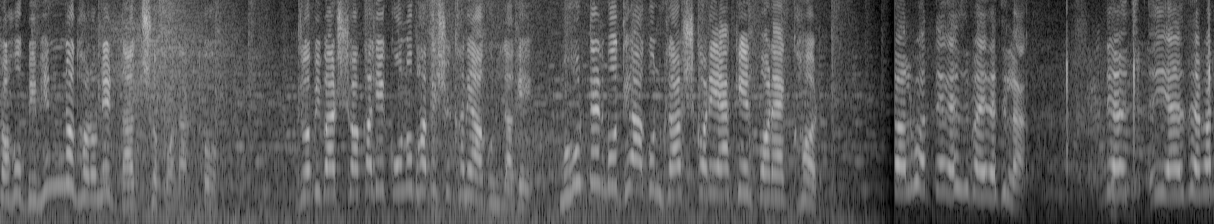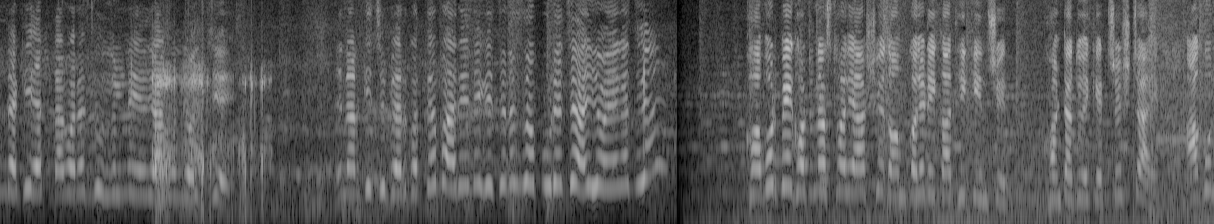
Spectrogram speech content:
সহ বিভিন্ন ধরনের দাহ্য পদার্থ। রবিবার সকালে কোনোভাবে সেখানে আগুন লাগে। মুহূর্তের মধ্যে আগুন গ্রাস করে একের পর এক ঘর। জল ভরতে বাইরে ছিলাম। ইয়ে দেখি একটা করে ধুলধুল নিয়ে আগুন জ্বলছে। এনার কিছু বের করতে পারিনি কিছু না সব পুড়ে চাই হয়ে গেছে। খবর পেয়ে ঘটনাস্থলে আসে দমকলের একাধিক ইঞ্জিন। ঘণ্টা দুয়েকের চেষ্টায় আগুন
